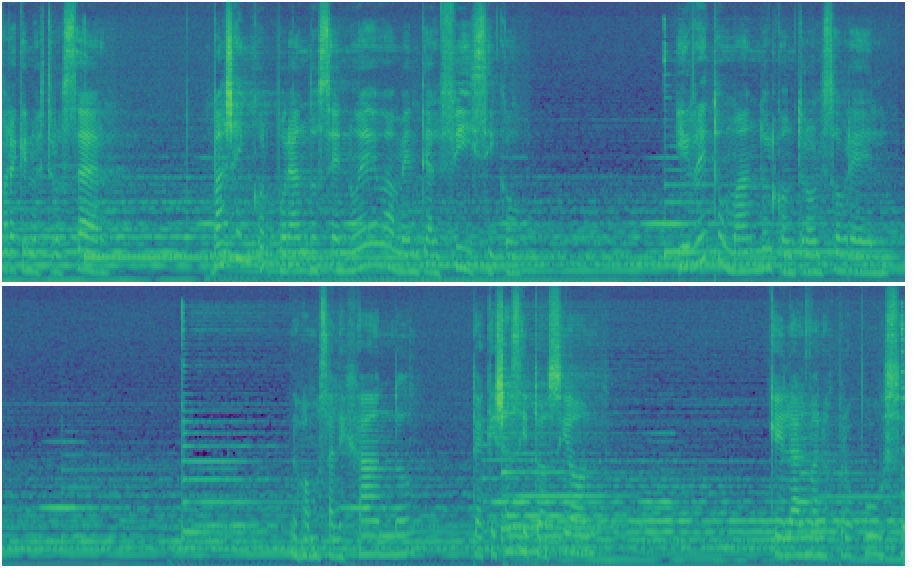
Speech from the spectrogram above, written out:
para que nuestro ser vaya incorporándose nuevamente al físico y retomando el control sobre él. Nos vamos alejando de aquella situación que el alma nos propuso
